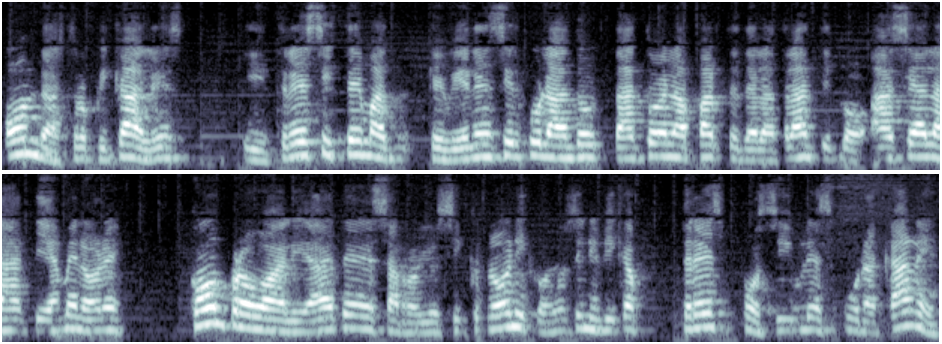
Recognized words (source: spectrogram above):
ondas tropicales y tres sistemas que vienen circulando tanto en la parte del Atlántico hacia las Antillas Menores con probabilidades de desarrollo ciclónico. Eso significa tres posibles huracanes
